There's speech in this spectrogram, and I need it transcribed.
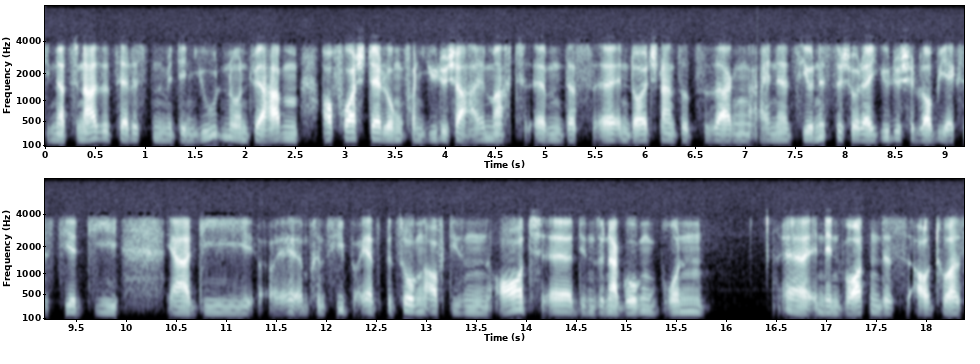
die Nationalsozialisten mit den Juden. Und wir haben auch Vorstellungen von jüdischer Allmacht, ähm, dass äh, in Deutschland sozusagen eine zionistische oder jüdische Lobby existiert, die ja die äh, im Prinzip jetzt bezogen auf diesen Ort, äh, den Synagogenbrunnen, äh, in den Worten des Autors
